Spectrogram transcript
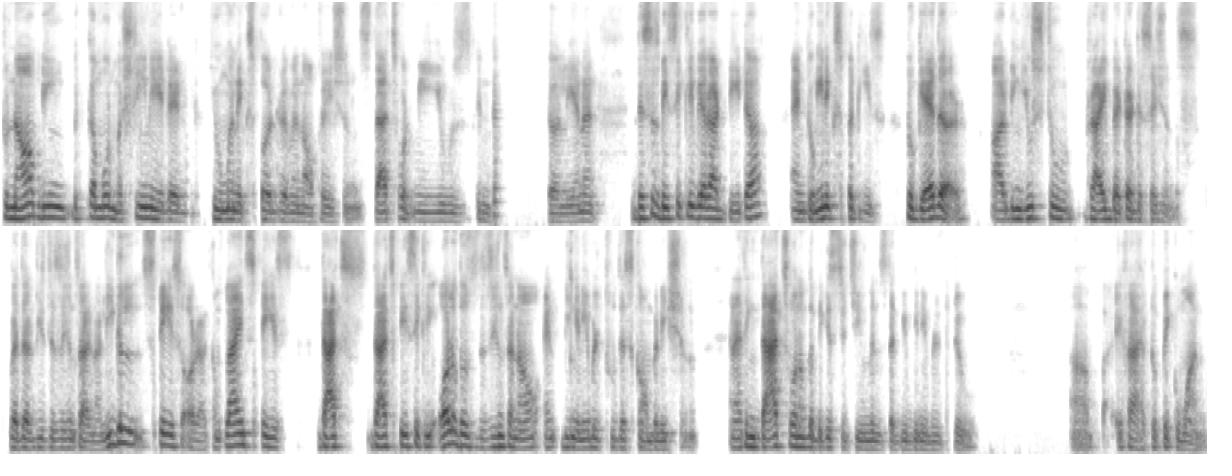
to now being become more machine aided, human expert driven operations. That's what we use internally. And this is basically where our data and domain expertise together are being used to drive better decisions, whether these decisions are in a legal space or a compliance space. That's that's basically all of those decisions are now being enabled through this combination. And I think that's one of the biggest achievements that we've been able to do. Uh, if I have to pick one.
